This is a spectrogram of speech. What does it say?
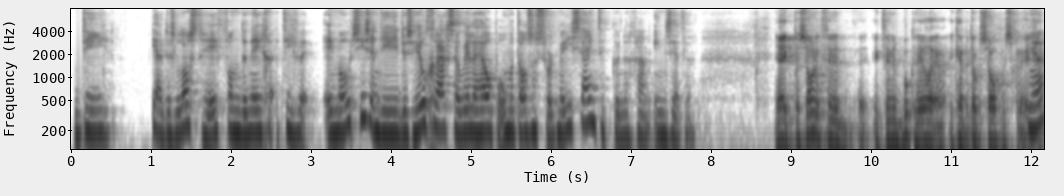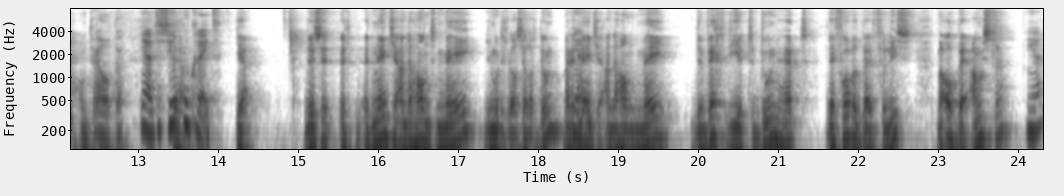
die ja, dus last heeft van de negatieve emoties en die je dus heel graag zou willen helpen om het als een soort medicijn te kunnen gaan inzetten? Ja, ik persoonlijk vind het, ik vind het boek heel erg... Ik heb het ook zo geschreven Ja? om te helpen. Ja, het is heel Ja. concreet. Ja. Dus het, het, het neemt je aan de hand mee. Je moet het wel zelf doen. Maar het Ja. neemt je aan de hand mee de weg die je te doen hebt. Bijvoorbeeld bij verlies. Maar ook bij angsten. Ja,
